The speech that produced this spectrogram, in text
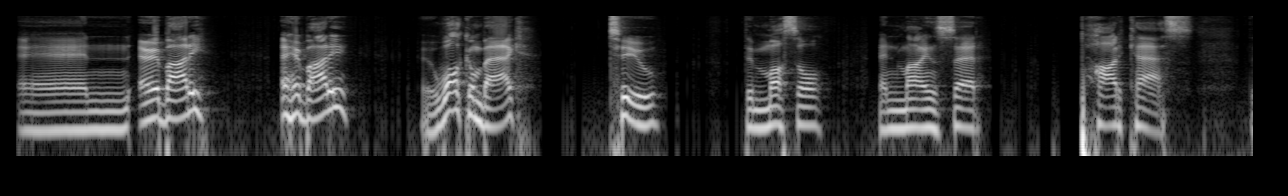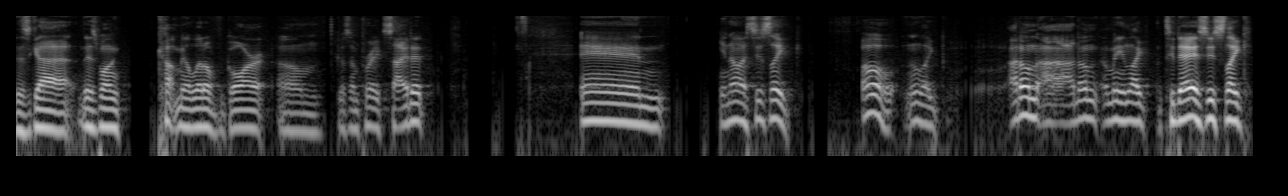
And everybody, everybody, welcome back to the Muscle and Mindset Podcast. This guy, this one caught me a little off guard um because I'm pretty excited. And you know, it's just like oh, like I don't I don't I mean like today is just like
